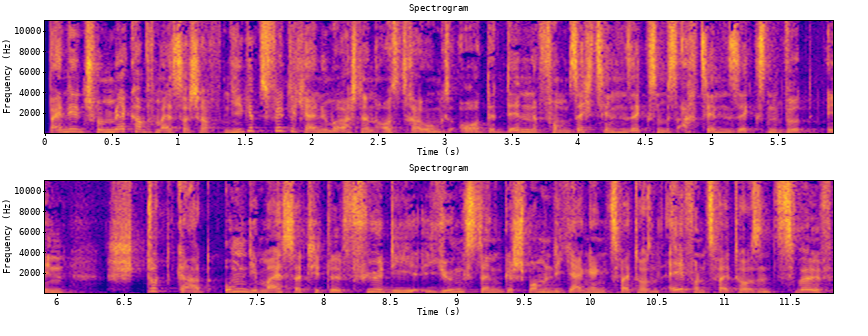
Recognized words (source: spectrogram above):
Bei den Schwimm-Mehrkampfmeisterschaften, hier gibt's wirklich einen überraschenden Austragungsort, denn vom 16.06. bis 18.06. wird in Stuttgart um die Meistertitel für die Jüngsten geschwommen. Die Jahrgänge 2011 und 2012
